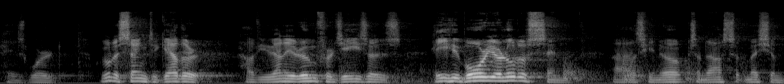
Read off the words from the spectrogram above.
His word. We're going to sing together. Have you any room for Jesus? He who bore your load of sin, as he knocks and asks admission,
